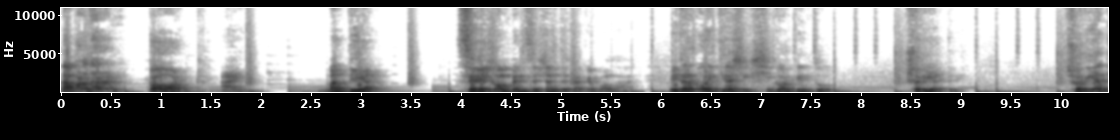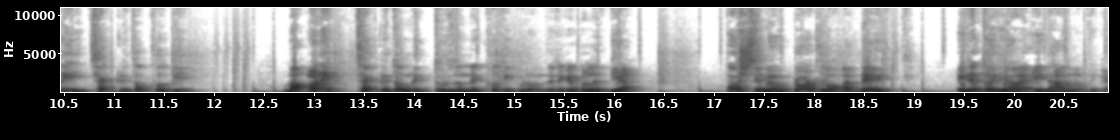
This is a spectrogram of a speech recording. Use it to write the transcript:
তারপরে ধরেন টর্ট আইন, বা দিয়া সিভিল কম্পেনসেশন যেটাকে বলা হয়। এটার ঐতিহাসিক শিকড় কিন্তু শরিয়াতে। শরিয়াতে ইচ্ছাকৃত ক্ষতি বা অনেক ইচ্ছাকৃত মৃত্যুর জন্য ক্ষতিপূরণ, যেটাকে বলে দিয়া পশ্চিমেও টর্ট ল বা ডেট, এটা তৈরি হয় এই ধারণা থেকে।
